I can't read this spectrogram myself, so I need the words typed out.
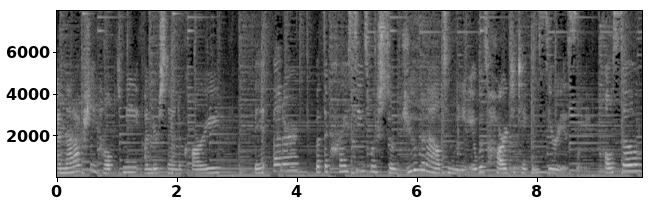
and that actually helped me understand Akari a bit better, but the crises were so juvenile to me, it was hard to take them seriously. Also,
